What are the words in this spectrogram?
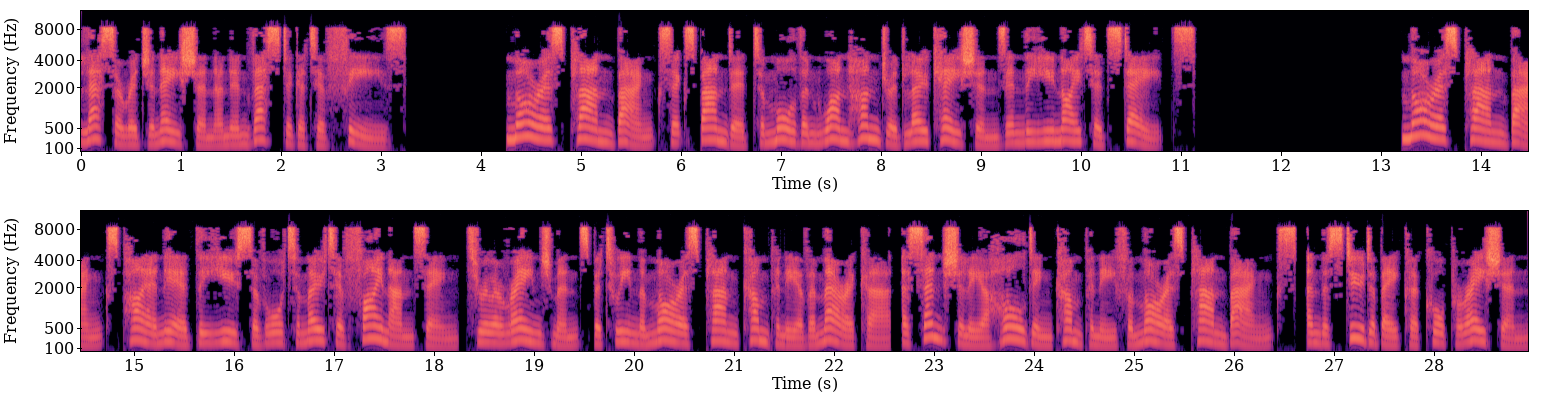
less origination and investigative fees. Morris Plan banks expanded to more than 100 locations in the United States. Morris Plan banks pioneered the use of automotive financing through arrangements between the Morris Plan Company of America, essentially a holding company for Morris Plan banks, and the Studebaker Corporation,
